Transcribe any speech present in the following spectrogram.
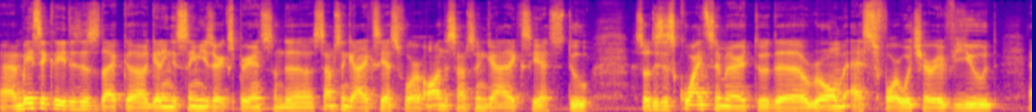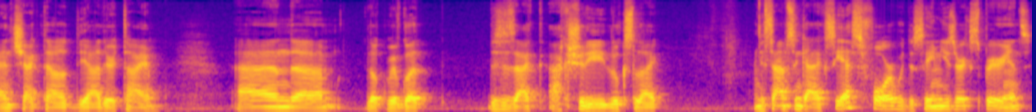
And basically, this is like uh, getting the same user experience on the Samsung Galaxy S4 on the Samsung Galaxy S2. So this is quite similar to the ROM S4 which I reviewed and checked out the other time. And um, look, we've got, this is ac actually looks like the Samsung Galaxy S4 with the same user experience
